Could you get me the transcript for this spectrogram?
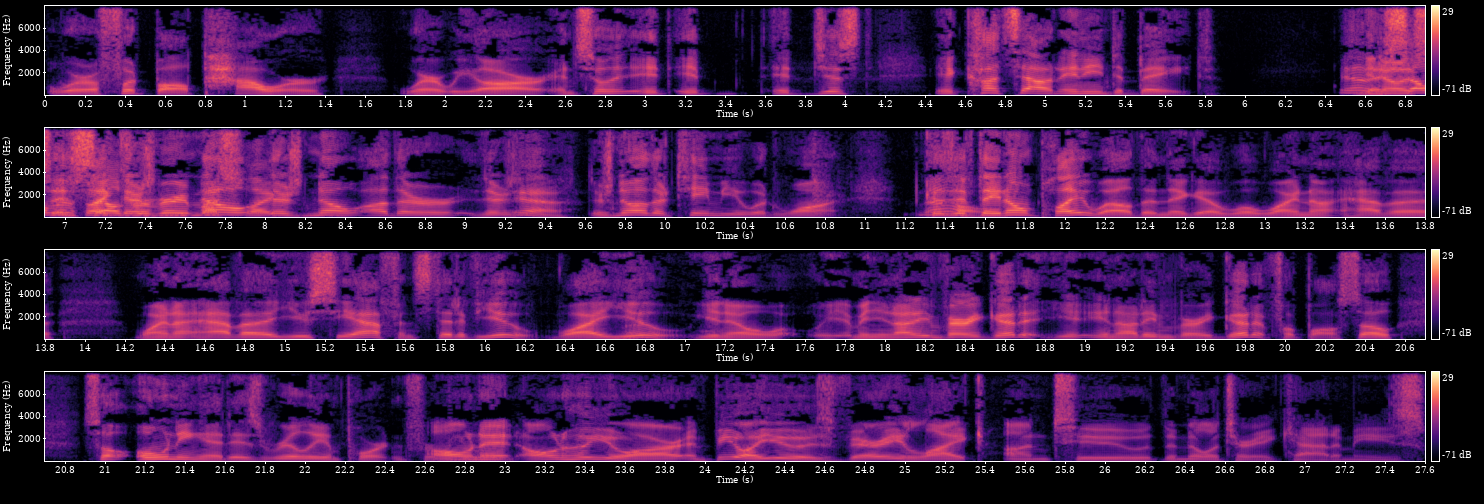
we're a football power where we are, and so it it it just it cuts out any debate. yeah, you know, sell it's, it's like themselves there's are very no, much like there's no other there's Yeah. there's no other team you would want because No. if they don't play well, then they go, well, why not have a why not have a UCF instead of you? Why you? You know, I mean, you're not even very good at you're not even very good at football. So so owning it is really important for own BYU. it, own who you are, and BYU is very like unto the military academies,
